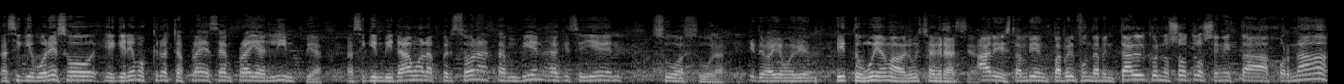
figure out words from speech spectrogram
Así que por eso eh, queremos que nuestras playas sean playas limpias. Así que invitamos a las personas también a que se lleven su basura. Que te vaya muy bien. Listo, muy amable, muchas gracias. Ares también, papel fundamental con nosotros en esta jornada,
